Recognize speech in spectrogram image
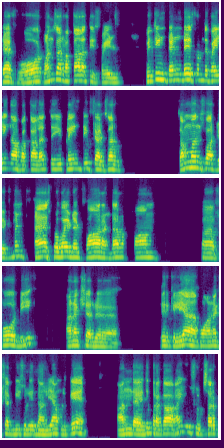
Therefore, once an vakalat is filed, within 10 days from the filing of vakalat, the plaintiff shall serve summons for judgment as provided for under form uh, 4b annexure uh, இருக்கு இல்லையா அனக்ஷர் பி சொல்லியிருக்கான் இல்லையா உங்களுக்கு அந்த இது பிரகாரம் you should serve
